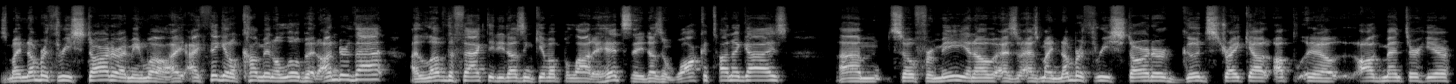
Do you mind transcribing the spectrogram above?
Is my number three starter. I mean, well, I, I think it'll come in a little bit under that. I love the fact that he doesn't give up a lot of hits, that he doesn't walk a ton of guys. Um, so for me, you know, as as my number three starter, good strikeout up, you know, augmenter here,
